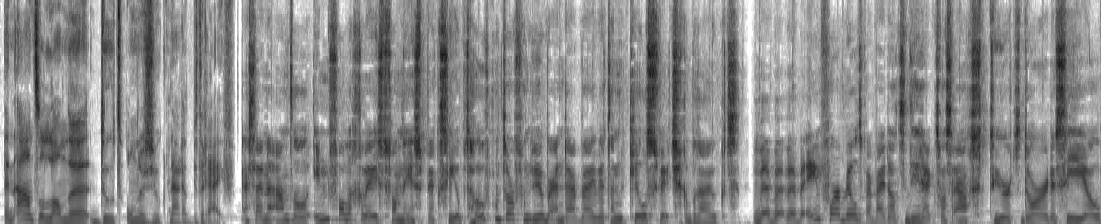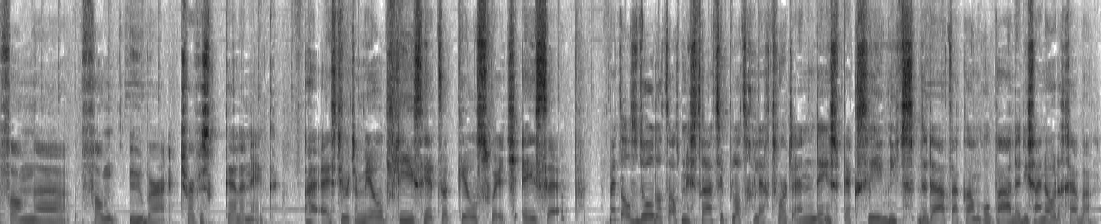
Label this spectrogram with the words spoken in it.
Een aantal landen doet onderzoek naar het bedrijf. Er zijn een aantal invallen geweest van de inspectie op het hoofdkantoor van Uber... en daarbij werd een kill switch gebruikt. We hebben, we hebben één voorbeeld waarbij dat direct was aangestuurd... door de CEO van, uh, van Uber, Travis Kalanick. Hij stuurt een mail please hit the kill switch ASAP. Met als doel dat de administratie platgelegd wordt en de inspectie niet de data kan ophalen die zij nodig hebben.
